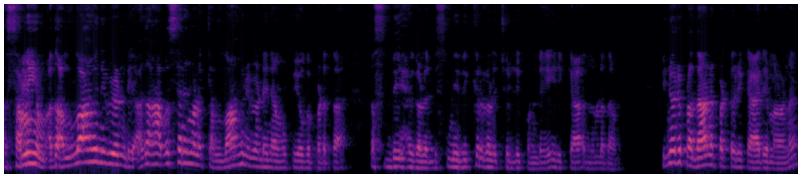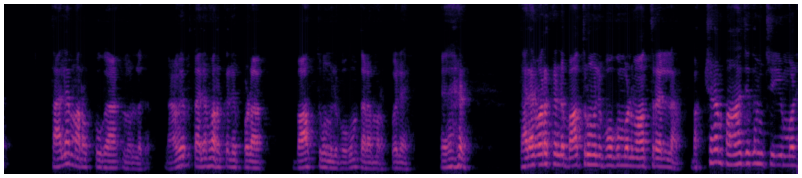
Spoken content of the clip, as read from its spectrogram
സമയം അത് അള്ളാഹുവിന് വേണ്ടി അത് ആ അവസരങ്ങളൊക്കെ അള്ളാഹുവിന് വേണ്ടി നാം ഉപയോഗപ്പെടുത്തുക തസ്ബീഹകൾ ബിസ്മി വിക്കറുകൾ ചൊല്ലിക്കൊണ്ടേയിരിക്കുക എന്നുള്ളതാണ്. പിന്നെ ഒരു പ്രധാനപ്പെട്ട ഒരു കാര്യമാണ് തലമറക്കുക എന്നുള്ളത്. നാം ഇപ്പോൾ തലമറക്കൽ എപ്പോഴാണ് ബാത്റൂമിൽ പോകും തലമറക്കും അല്ലേ? തലമറക്കേണ്ട ബാത്റൂമിൽ പോകുമ്പോൾ മാത്രമല്ല ഭക്ഷണം പാചകം ചെയ്യുമ്പോൾ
